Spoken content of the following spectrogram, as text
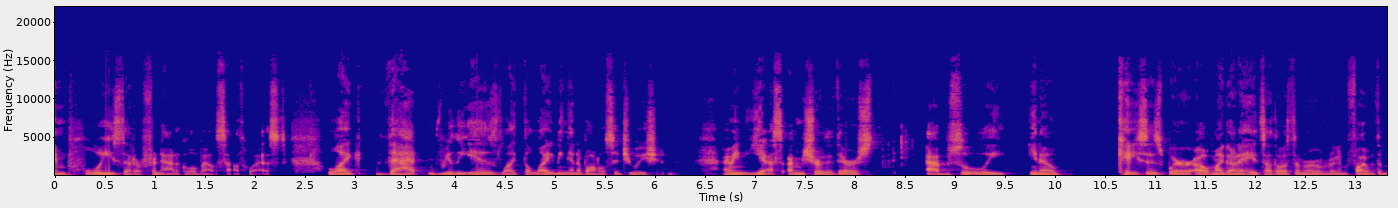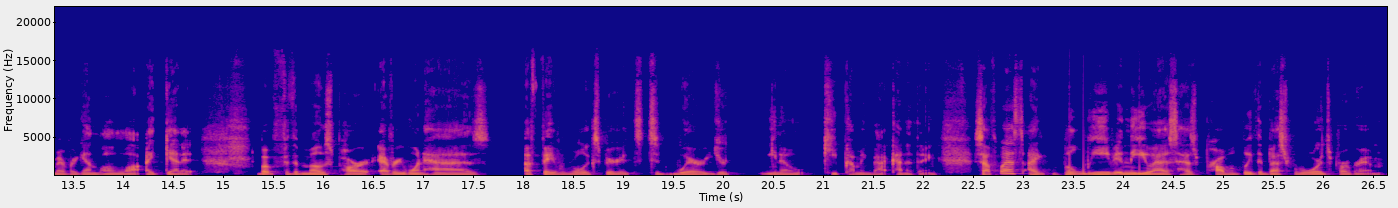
employees that are fanatical about Southwest. Like that really is like the lightning in a bottle situation. I mean, yes, I'm sure that there's absolutely, you know, cases where, oh my God, I hate Southwest. I'm never going to fly with them ever again. La, la, la. I get it. But for the most part, everyone has a favorable experience to where you're, you know, keep coming back kind of thing. Southwest, I believe in the US, has probably the best rewards program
